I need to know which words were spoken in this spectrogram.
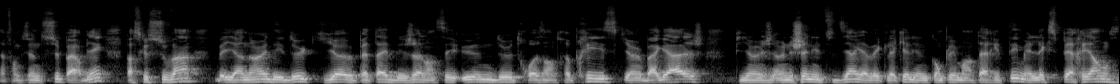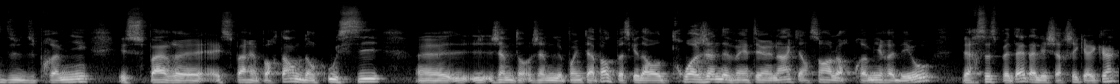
Ça fonctionne super bien parce que souvent, ben, il y en a un des deux qui a peut-être déjà lancé une, deux, trois entreprises, qui a un bagage, puis un, un jeune étudiant avec lequel il y a une complémentarité, mais l'expérience du, premier est super, euh, est super importante. Donc aussi, euh, j'aime le point que tu apportes parce que d'avoir trois jeunes de 21 ans qui en sont à leur premier rodéo versus peut-être aller chercher quelqu'un,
